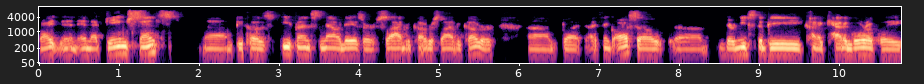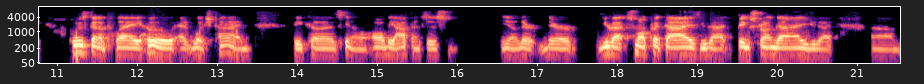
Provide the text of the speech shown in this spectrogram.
right, and, and that game sense, uh, because defense nowadays are slide, recover, slide, recover. Uh, but I think also uh, there needs to be kind of categorically who's going to play who at which time, because you know all the offenses, you know they're they're you got small quick guys, you got big strong guys, you got um,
